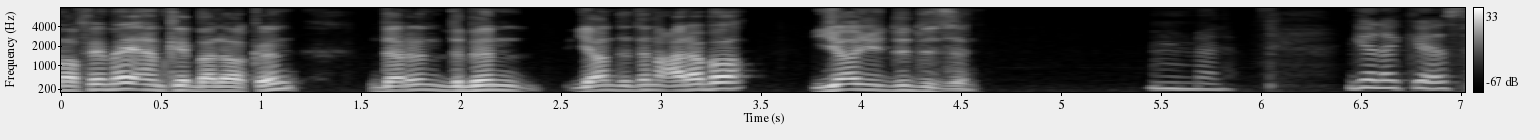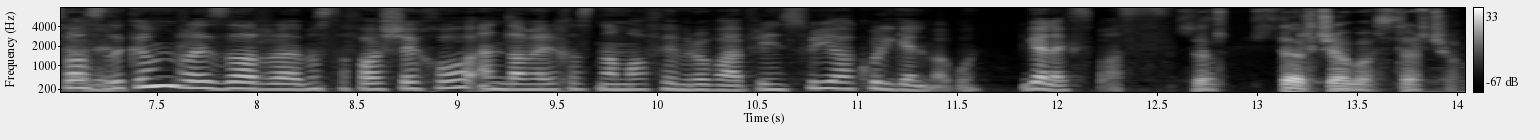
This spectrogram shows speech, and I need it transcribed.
mafê me em kê belakin derin dibin yan didin ereba ya jî didizin. Gelek spas dikim Rêzar Mistefa Şêxo endamê rêxistina mafê mirov evrîn Sûriya kul gelme bûn. Gelek spas. Ser çaba ser çaba.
